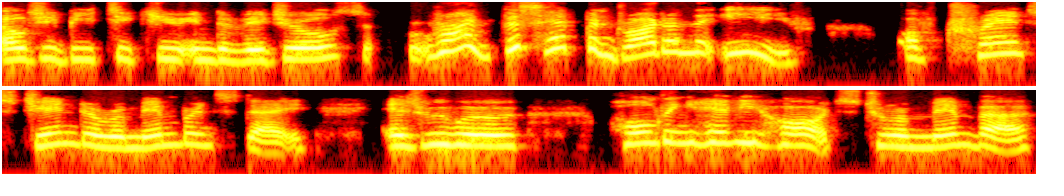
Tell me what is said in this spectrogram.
LGBTQ individuals. Right, this happened right on the eve of Transgender Remembrance Day as we were holding heavy hearts to remember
